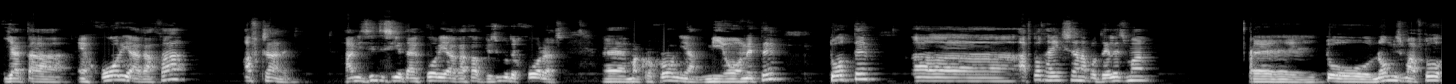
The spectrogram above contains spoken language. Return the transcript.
για τα εγχώρια αγαθά αυξάνεται. Αν η ζήτηση για τα εγχώρια αγαθά οποιοδήποτε χώρας ε, μακροχρόνια μειώνεται, τότε αυτό θα έχει σαν αποτέλεσμα ε, το νόμισμα αυτό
